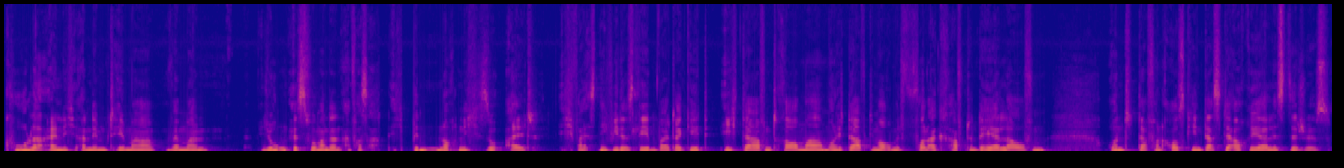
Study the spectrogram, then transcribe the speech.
Coole eigentlich an dem Thema, wenn man jung ist, wo man dann einfach sagt, ich bin noch nicht so alt ich weiß nicht, wie das Leben weitergeht. Ich darf einen Traum haben und ich darf dem auch mit voller Kraft hinterherlaufen und davon ausgehen, dass der auch realistisch ist.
